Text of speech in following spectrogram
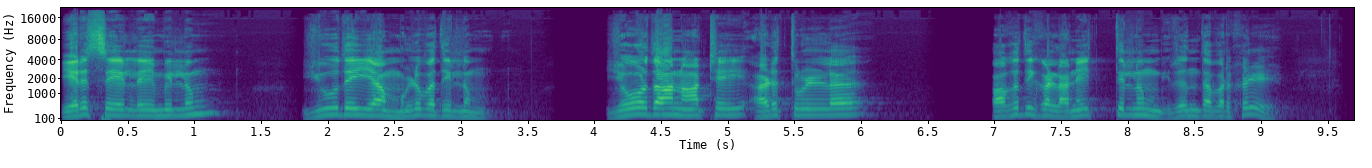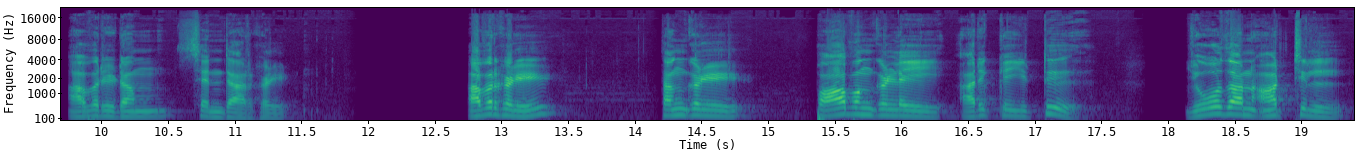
எருசலேமிலும் யூதையா முழுவதிலும் யோர்தான் ஆற்றை அடுத்துள்ள பகுதிகள் அனைத்திலும் இருந்தவர்கள் அவரிடம் சென்றார்கள். அவர்கள் தங்கள் பாவங்களை அறிக்கையிட்டு யோர்தான் ஆற்றில்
